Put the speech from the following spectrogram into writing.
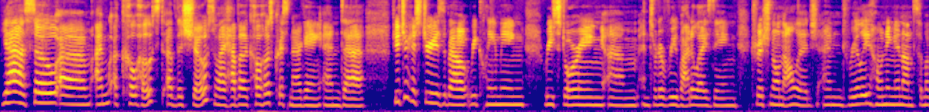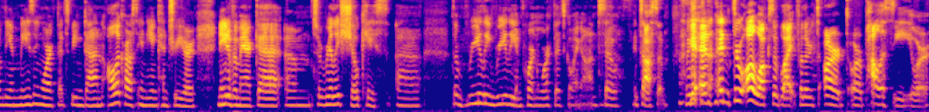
Yeah, so um, I'm a co-host of this show. So I have a co-host, Kris Nahrgang, and uh, Future History is about reclaiming, restoring, um, and sort of revitalizing traditional knowledge, and really honing in on some of the amazing work that's being done all across Indian country or Native America um, to really showcase. Uh, the really, really important work that's going on. So it's awesome. We get and, and through all walks of life, whether it's art or policy or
